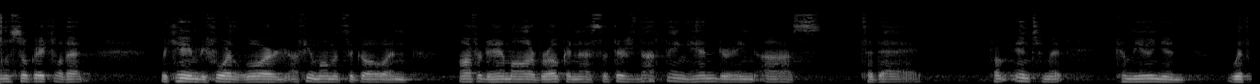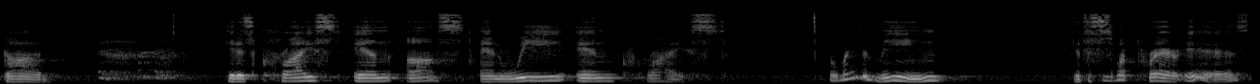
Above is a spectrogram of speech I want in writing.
I'm so grateful that we came before the Lord a few moments ago and offered to Him all our brokenness, that there's nothing hindering us today from intimate communion with God. It is Christ in us and we in Christ. But what does it mean if this is what prayer is?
